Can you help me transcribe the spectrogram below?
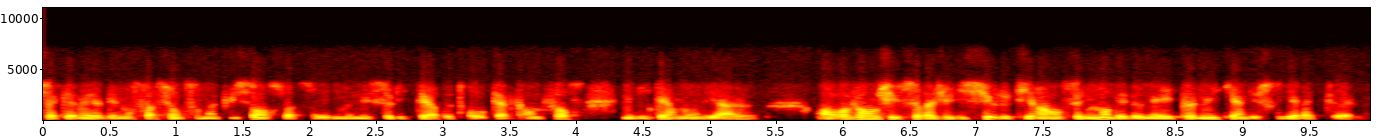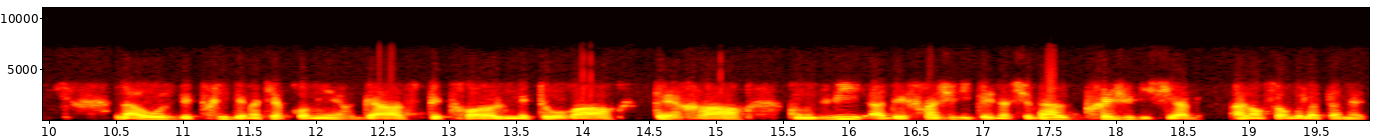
chaque année la démonstration de son impuissance face aux menées solitaires de trois ou quatre grandes forces militaires mondiales. En revanche, il serait judicieux de tirer enseignement des données économiques et industrielles actuelles. La hausse des prix des matières premières, gaz, pétrole, métaux rares, terres rares, conduit à des fragilités nationales préjudiciables à l'ensemble de la planète.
